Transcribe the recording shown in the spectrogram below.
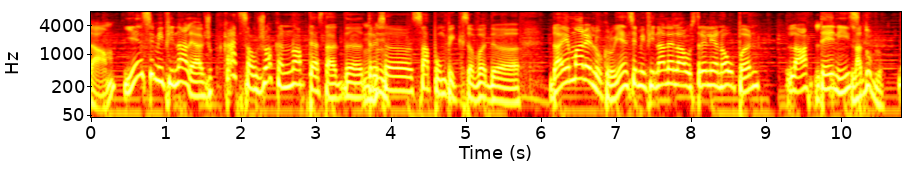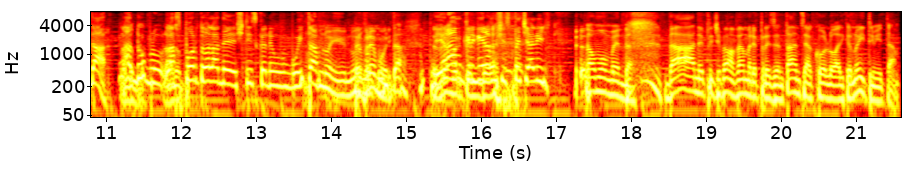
Da. e în semifinale, a jucat sau joacă în noaptea asta, de, trebuie să sap un pic să văd. uh, Dar e mare lucru, e în semifinale la Australian Open, la tenis. La dublu. Da, la, dublu, dublu, la, la dublu. sportul ăla de știți că ne uitam noi. Nu Pe vremuri. Da. Pe eram, vremuri cred că când- eram și specialiști la un moment dat. Da, ne pricepeam, aveam reprezentanți acolo, adică noi îi trimiteam.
